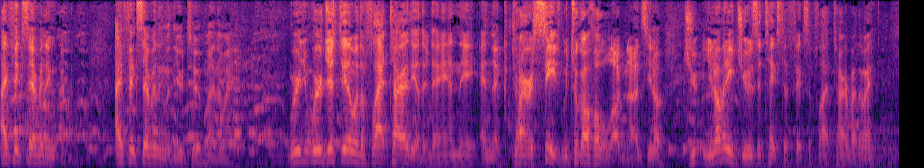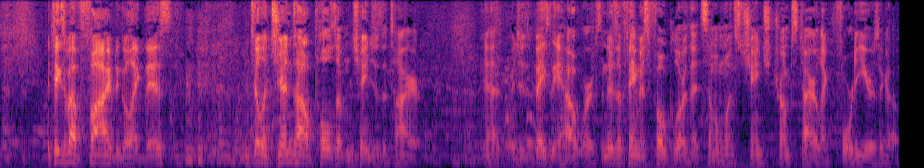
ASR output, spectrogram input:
I fix everything. I fix everything with YouTube, by the way. We were, we were just dealing with a flat tire the other day, and the and the tire seized. We took off all the lug nuts. You know, Jew, you know how many Jews it takes to fix a flat tire, by the way. It takes about five to go like this until a Gentile pulls up and changes the tire. Yeah, which is basically how it works. And there's a famous folklore that someone once changed Trump's tire like 40 years ago,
